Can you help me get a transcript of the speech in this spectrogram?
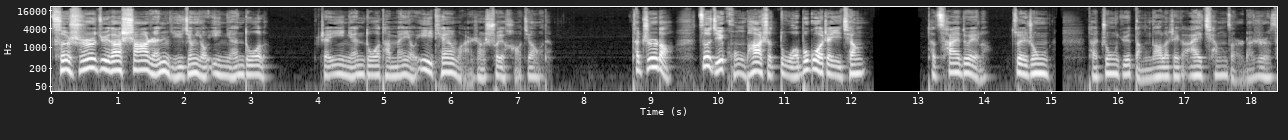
此时，距他杀人已经有一年多了。这一年多，他没有一天晚上睡好觉的。他知道自己恐怕是躲不过这一枪。他猜对了，最终，他终于等到了这个挨枪子儿的日子。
